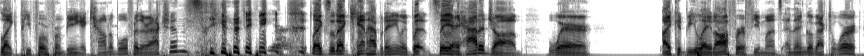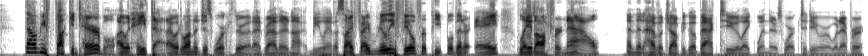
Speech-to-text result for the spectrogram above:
like people from being accountable for their actions. you know what I mean? Yeah. Like so that can't happen anyway. But say I had a job where I could be laid off for a few months and then go back to work, that would be fucking terrible. I would hate that. I would want to just work through it. I'd rather not be laid off. So I, I really feel for people that are a laid off for now and then have a job to go back to like when there's work to do or whatever.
